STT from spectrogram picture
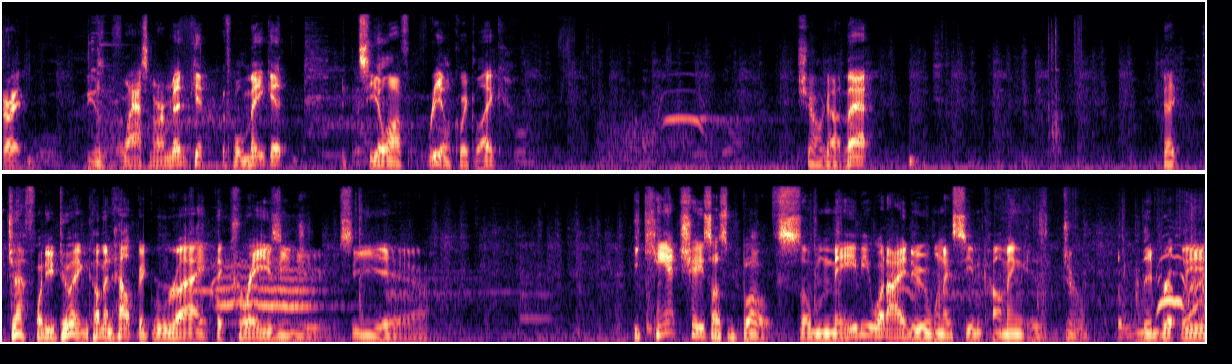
All right. Use the last of our med kit we'll make it. Get this heal off real quick like. Cheryl got that. Like, Jeff, what are you doing? Come and help. Like, right, the crazy juice. Yeah. He can't chase us both, so maybe what I do when I see him coming is deliberately...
